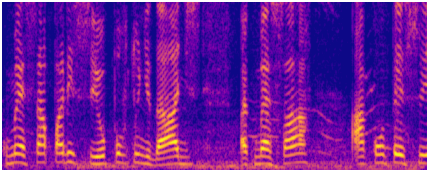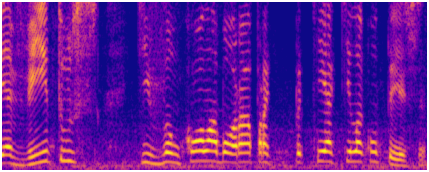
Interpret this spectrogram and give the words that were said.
começar a aparecer oportunidades, vai começar a acontecer eventos que vão colaborar para que aquilo aconteça.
